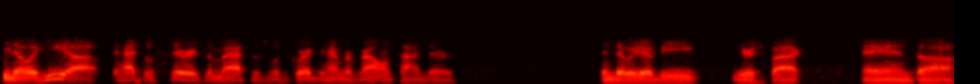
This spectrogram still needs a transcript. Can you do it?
you know, he uh had those series of matches with Greg Hammer Valentine there in WWE years back. And uh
